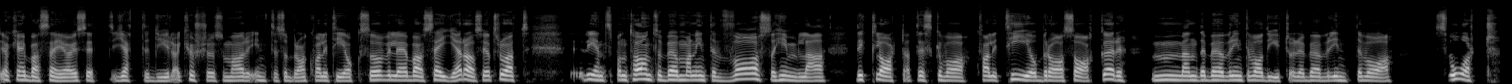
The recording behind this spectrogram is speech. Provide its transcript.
jag kan ju bara säga, jag har ju sett jättedyra kurser som har inte så bra kvalitet också, vill jag bara säga då. Så jag tror att rent spontant så behöver man inte vara så himla... Det är klart att det ska vara kvalitet och bra saker, men det behöver inte vara dyrt och det behöver inte vara svårt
